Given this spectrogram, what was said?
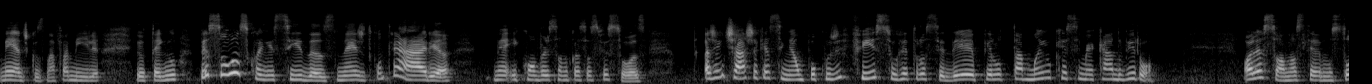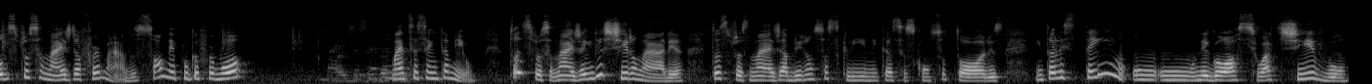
médicos na família, eu tenho pessoas conhecidas, né, de qualquer área, né, e conversando com essas pessoas. A gente acha que assim é um pouco difícil retroceder pelo tamanho que esse mercado virou. Olha só, nós temos todos os profissionais já formados. Só o Nepuga formou mais de 60 mil. Todos os profissionais já investiram na área, todos os profissionais já abriram suas clínicas, seus consultórios. Então, eles têm um, um negócio ativo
